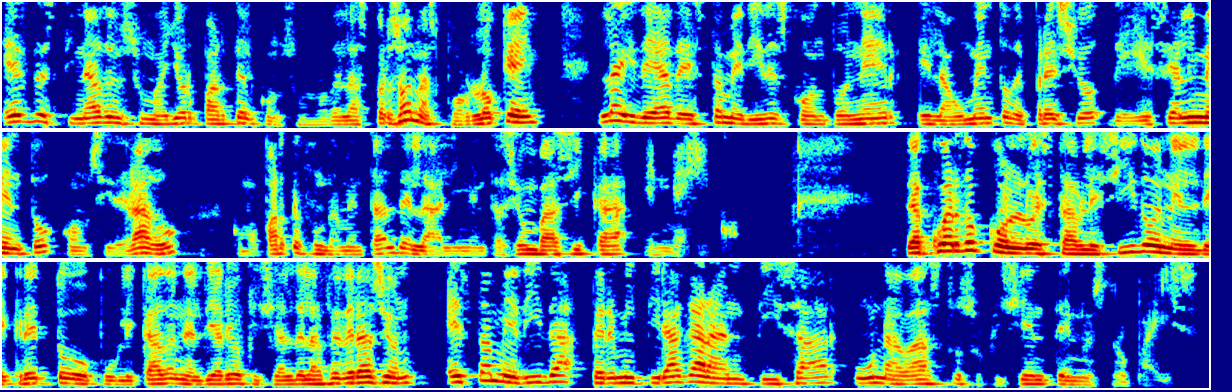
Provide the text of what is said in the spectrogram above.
es destinado en su mayor parte al consumo de las personas, por lo que la idea de esta medida es contener el aumento de precio de ese alimento considerado como parte fundamental de la alimentación básica en México. De acuerdo con lo establecido en el decreto publicado en el Diario Oficial de la Federación, esta medida permitirá garantizar un abasto suficiente en nuestro país,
